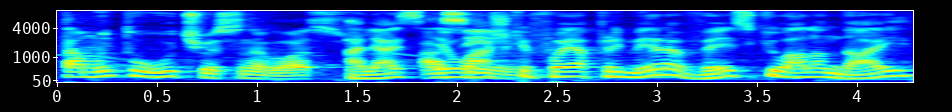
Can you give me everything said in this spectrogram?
Tá... tá... muito útil esse negócio. Aliás, assim, eu acho que foi a primeira vez que o Alan Dye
